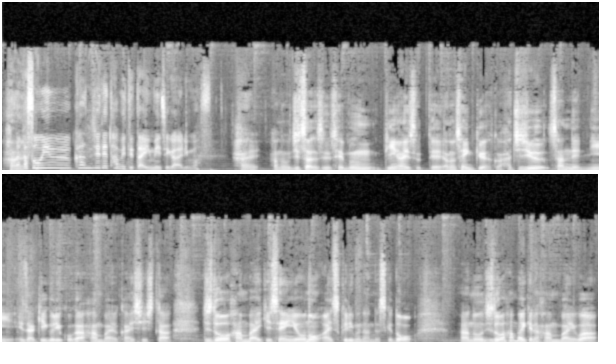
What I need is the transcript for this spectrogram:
はい。なんかそういう感じで食べてたイメージがあります。はい、あの実はですねセブンティーンアイスってあの1983年に江崎グリコが販売を開始した自動販売機専用のアイスクリームなんですけどあの自動販売機の販売は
